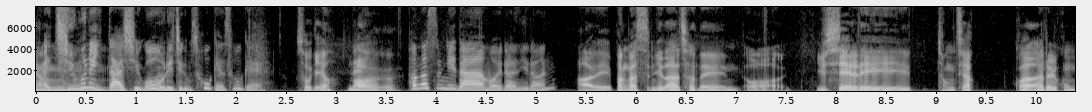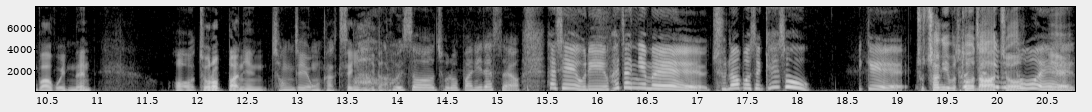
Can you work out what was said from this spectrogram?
한 아니, 질문은 이따 하시고 우리 지금 소개 소개. 소개요. 네. 어, 반갑습니다. 뭐 이런 이런. 아, 네, 반갑습니다. 저는 어, UCLA 정치학과를 공부하고 있는 어, 졸업반인 정재용 학생입니다. 아, 벌써 졸업반이 됐어요. 사실 우리 회장님을 준화버스 계속 이렇게 초창기부터 나왔죠. 초창기부터 예, 예.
